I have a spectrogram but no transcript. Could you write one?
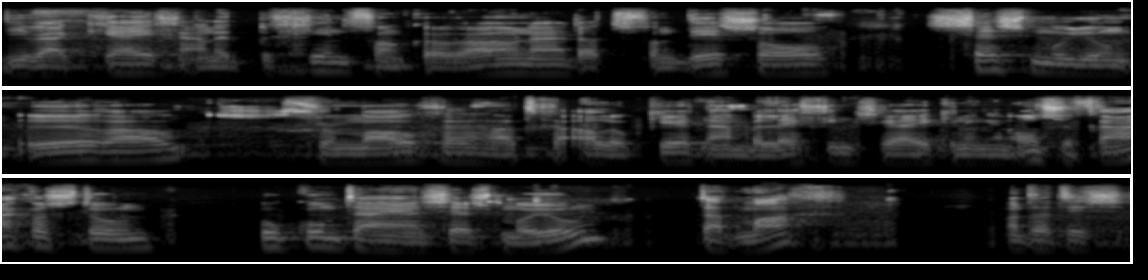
die wij kregen aan het begin van corona, dat Van Dissel 6 miljoen euro vermogen had gealloceerd naar een beleggingsrekening. En onze vraag was toen, hoe komt hij aan 6 miljoen? Dat mag, want dat is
